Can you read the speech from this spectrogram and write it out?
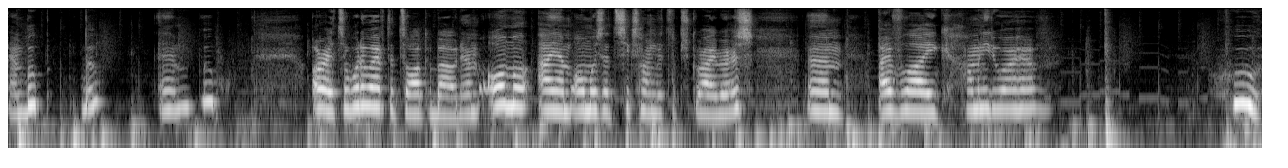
and boop boop, and boop. Alright, so what do I have to talk about? I'm almost, I am almost at 600 subscribers. Um, I have like, how many do I have? Whew.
